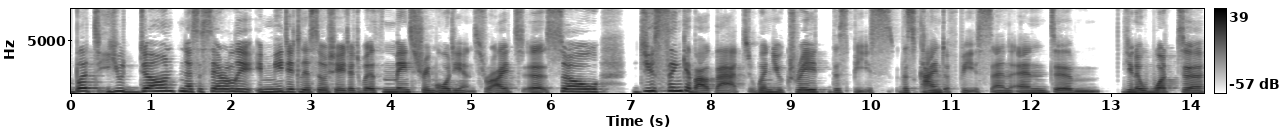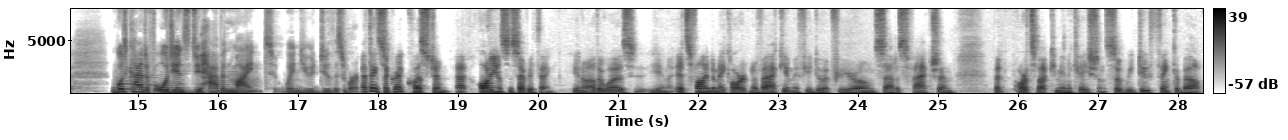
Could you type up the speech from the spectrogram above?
But you don't necessarily immediately associate it with mainstream audience, right? Uh, so do you think about that when you create this piece, this kind of piece, and and um, you know what? Uh, what kind of audience do you have in mind when you do this work? I think it's a great question. Uh, audience is everything. You know, otherwise, you know, it's fine to make art in a vacuum if you do it for your own satisfaction but art's about communication. So we do think about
